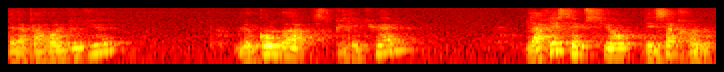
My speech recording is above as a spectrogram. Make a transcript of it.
de la parole de Dieu, le combat spirituel, la réception des sacrements.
